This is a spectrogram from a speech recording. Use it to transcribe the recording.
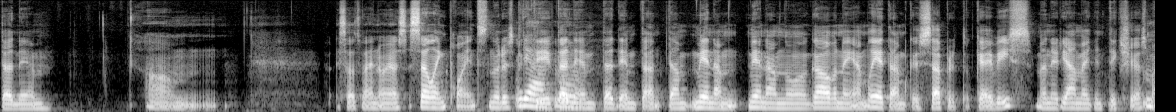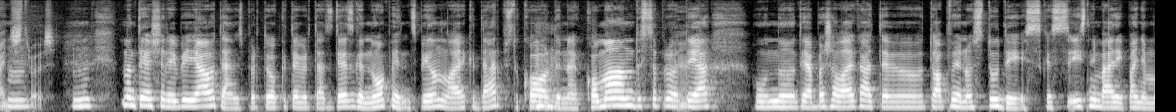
tādiem. Um, es atvainojos, selling points, nu, respektīvi, jā, tādiem, tādiem tā, tām vienām, vienām no galvenajām lietām, kas sapratu, ka okay, viss man ir jāmēģina tikt šajos mm -hmm. maģistros. Mm -hmm. Man tieši arī bija jautājums par to, ka tev ir tāds diezgan nopietns pilna laika darbs, tu koordinē mm -hmm. komandu, saproti, jā. jā. Un tajā pašā laikā tev, tu apvieno studijas, kas īstenībā arī paņem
